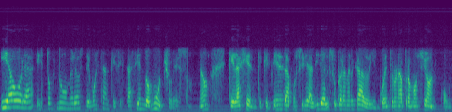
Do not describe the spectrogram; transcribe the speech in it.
Y ahora estos números demuestran que se está haciendo mucho eso, ¿no? Que la gente que tiene la posibilidad de ir al supermercado y encuentra una promoción, un,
